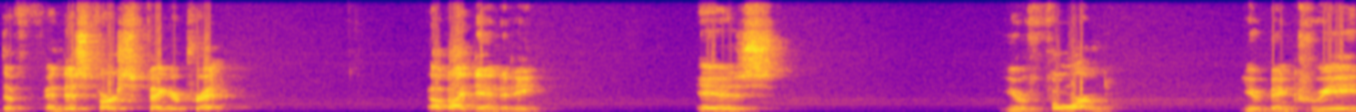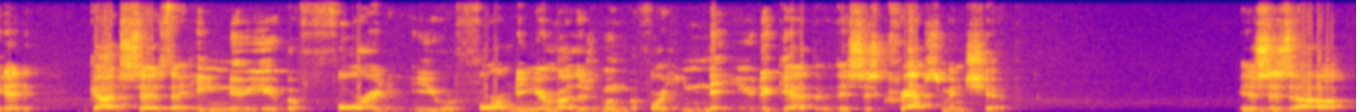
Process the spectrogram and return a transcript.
The, and this first fingerprint of identity is you're formed, you've been created. God says that He knew you before you were formed in your mother's womb, before He knit you together. This is craftsmanship. This is uh,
